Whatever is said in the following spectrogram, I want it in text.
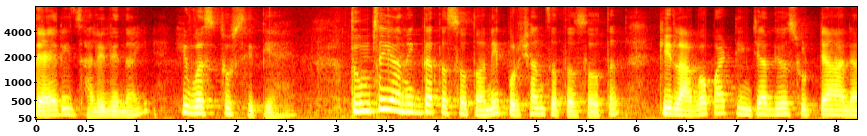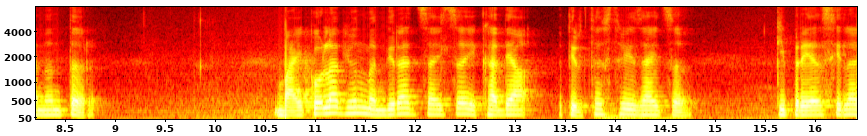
तयारी झालेली नाही ही वस्तुस्थिती आहे. तुमचंही अनेकदा तसं होतं अनेक पुरुषांचं तसं होतं की लागोपाठ तीन चार दिवस सुट्ट्या आल्यानंतर बायकोला घेऊन मंदिरात जायचं एखाद्या तीर्थस्थळी जायचं की प्रेयसीला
